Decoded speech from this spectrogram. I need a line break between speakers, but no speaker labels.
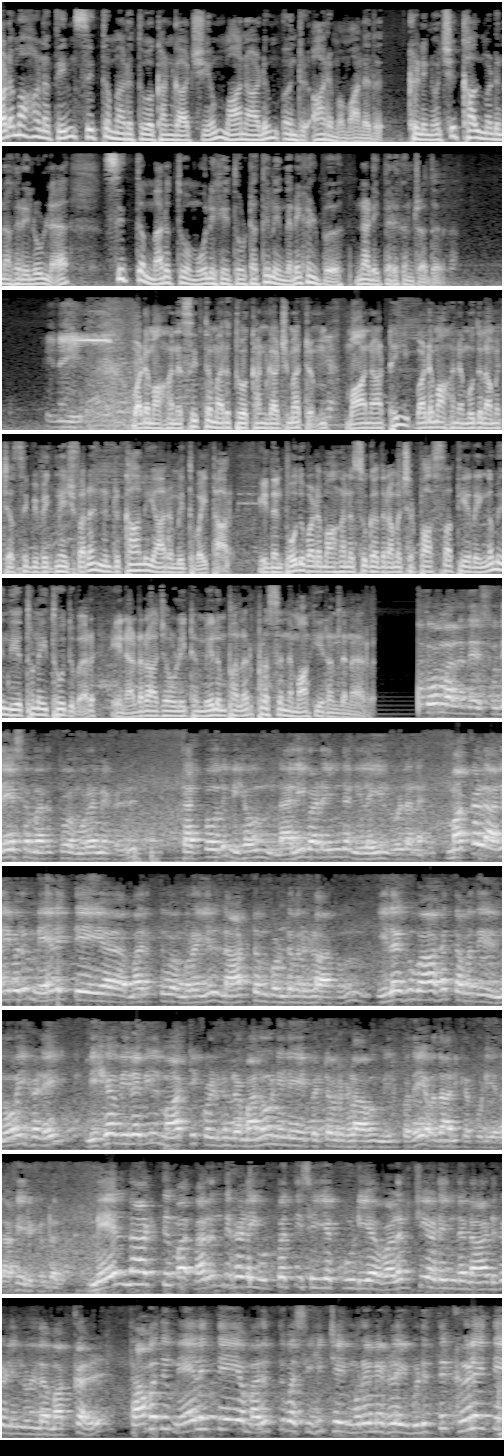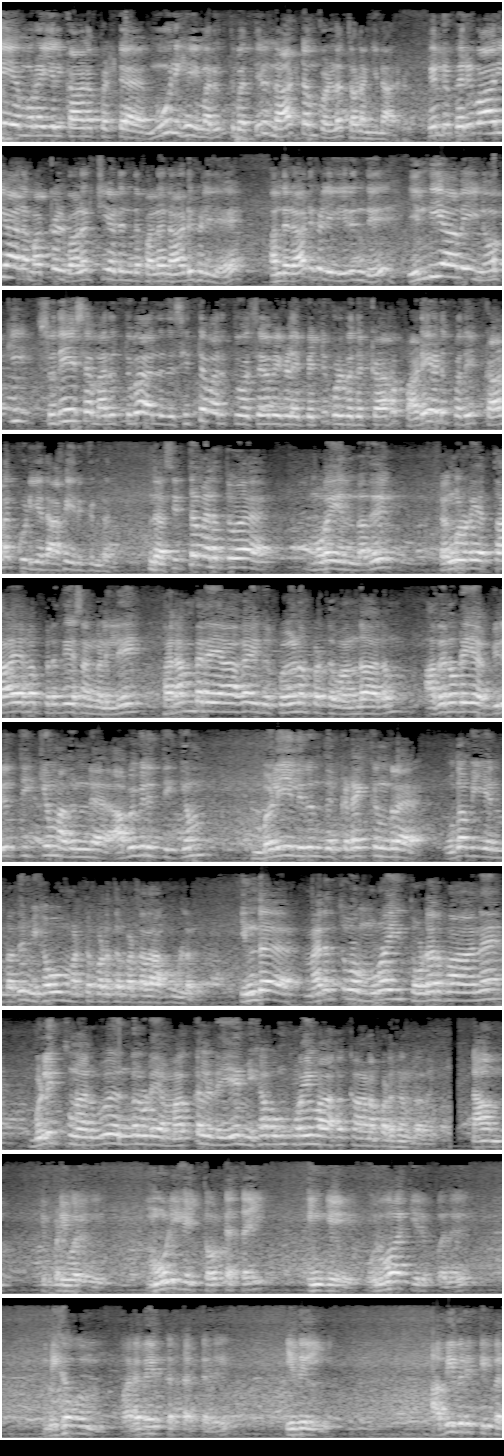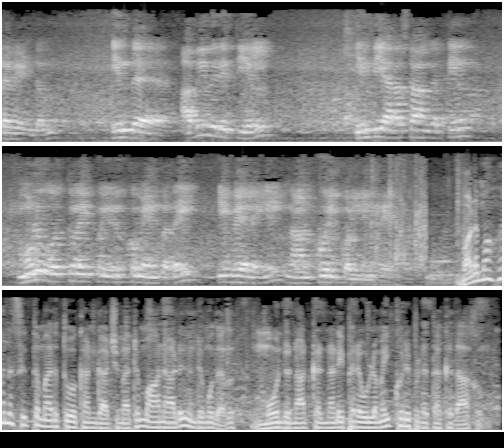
வடமாகாணத்தின் சித்த மருத்துவ கண்காட்சியும் மாநாடும் இன்று ஆரம்பமானது. கிளிநொச்சி கால்மடு நகரில் உள்ள சித்த மருத்துவ மூலிகை தோட்டத்தில் இந்த நிகழ்வு நடைபெறுகின்றது. வடமாகாண சித்த மருத்துவ கண்காட்சி மற்றும் மாநாட்டை வடமாகாண முதலமைச்சர் சி வி விக்னேஸ்வரன் இன்று காலை ஆரம்பித்து வைத்தார். இதன்போது வடமாகாண சுகாதார அமைச்சர் ப. சத்தியலிங்கம் இந்திய துணை தூதுவர் எ நடராஜா உள்ளிட்ட மேலும் பலர் பிரசன்னமாக இருந்தனர்
மருத்துவம் அல்லது சுதேச மருத்துவ முறைமைகள் தற்போது மிகவும் நலிவடைந்த நிலையில் உள்ளன. மக்கள் அனைவரும் மேலைத்தேய மருத்துவ முறையில் நாட்டம் கொண்டவர்களாகவும் இலகுவாக தமது நோய்களை மிக விரைவில் மாற்றிக்கொள்கின்ற மனோநிலையை பெற்றவர்களாகவும் இருப்பதை அவதானிக்கக்கூடியதாக இருக்கின்றது. மேல்நாட்டு ம- மருந்துகளை உற்பத்தி செய்யக்கூடிய வளர்ச்சி அடைந்த நாடுகளில் உள்ள மக்கள் தமது மேலைத்தேய மருத்துவ சிகிச்சை முறைமைகளை விடுத்து கீழைத்தேய முறையில் காணப்பட்ட மூலிகை மருத்துவத்தில் நாட்டம் கொள்ள தொடங்கினார்கள். இன்று பெருவாரியான மக்கள் வளர்ச்சி அடைந்த பல நாடுகளிலே அந்த நாடுகளில் இருந்து இந்தியாவை நோக்கி சுதேச மருத்துவ அல்லது சித்த மருத்துவ சேவைகளை பெற்றுக் கொள்வதற்காக படையெடுப்பதை காணக்கூடியதாக இருக்கின்றது.
இந்த சித்த மருத்துவ முறை என்பது எங்களுடைய தாயக பிரதேசங்களிலே பரம்பரையாக இது பேணப்பட்டு வந்தாலும் அதனுடைய விருத்திக்கும் அதனுடைய அபிவிருத்திக்கும் வெளியிலிருந்து கிடைக்கின்ற உதவி என்பது மிகவும் மட்டுப்படுத்தப்பட்டதாக உள்ளது. இந்த மருத்துவ முறை தொடர்பான விழிப்புணர்வு எங்களுடைய மக்களிடையே மிகவும் குறைவாக காணப்படுகின்றது.
நாம் இப்படி ஒரு மூலிகை தோட்டத்தை இங்கே உருவாக்கி இருப்பது மிகவும் வரவேற்கத்தக்கது. இதில் அபிவிருத்தி பெற வேண்டும். இந்த அபிவிருத்தியில் இந்திய அரசாங்கத்தின் முழு ஒத்துழைப்பு இருக்கும் என்பதை இவ்வேளையில் நான் கூறிக்கொள்கின்றேன்.
வடமாகாண சித்த மருத்துவ கண்காட்சி மற்றும் மாநாடு இன்று முதல் மூன்று நாட்கள் நடைபெற உள்ளமை குறிப்பிடத்தக்கதாகும்.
